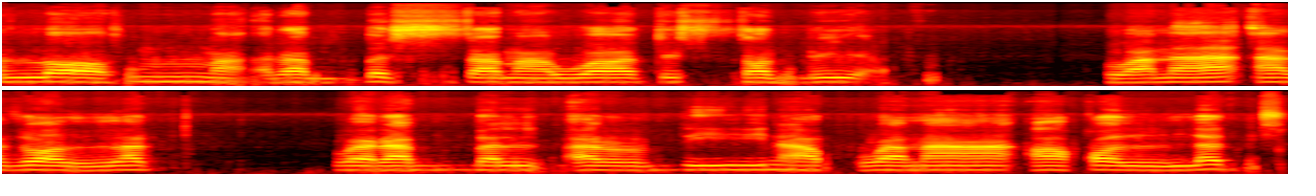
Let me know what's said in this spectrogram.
اللهم رب السماوات السبع وما أضلت ورب الأرضين وما أقلت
